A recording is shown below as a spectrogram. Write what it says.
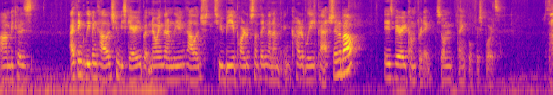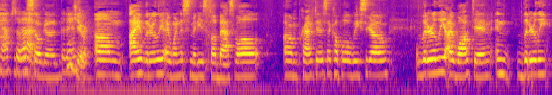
um, because I think leaving college can be scary, but knowing that I'm leaving college to be a part of something that I'm incredibly passionate about is very comforting. So I'm thankful for sports. snaps to That that, was so good. good Thank you. Um, I literally I went to Smitty's club basketball um practice a couple of weeks ago. Literally, I walked in and literally,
